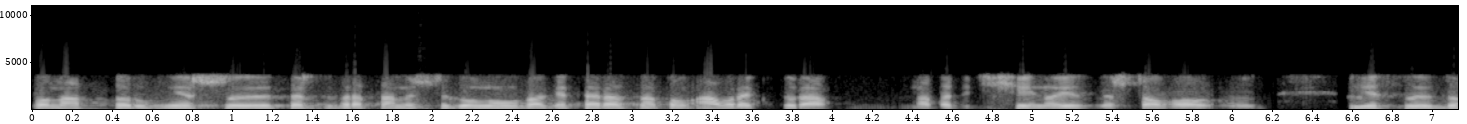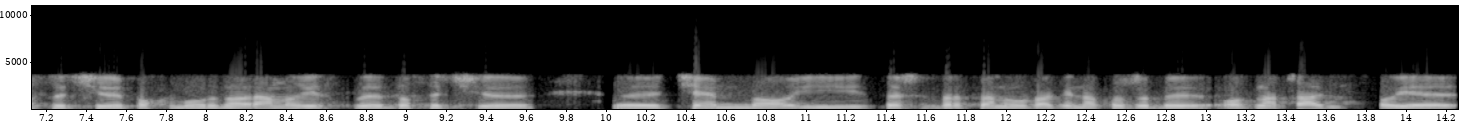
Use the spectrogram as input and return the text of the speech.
Ponadto również też zwracamy szczególną uwagę teraz na tą aurę, która nawet dzisiaj no, jest deszczowo, jest dosyć pochmurno, rano jest dosyć ciemno i też zwracamy uwagę na to, żeby oznaczali swoje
